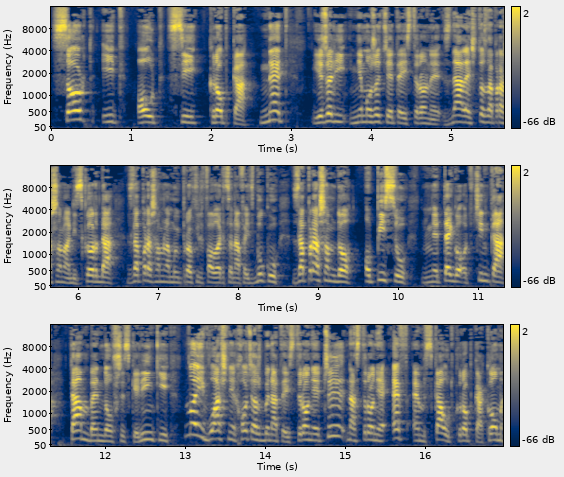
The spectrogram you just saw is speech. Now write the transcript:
sortitoutc.net. Jeżeli nie możecie tej strony znaleźć, to zapraszam na Discorda, zapraszam na mój profil VRC na Facebooku, zapraszam do opisu mm, tego odcinka, tam będą wszystkie linki. No i właśnie chociażby na tej stronie, czy na stronie fmscout.com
